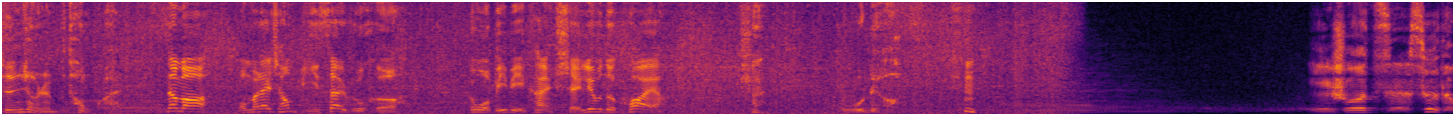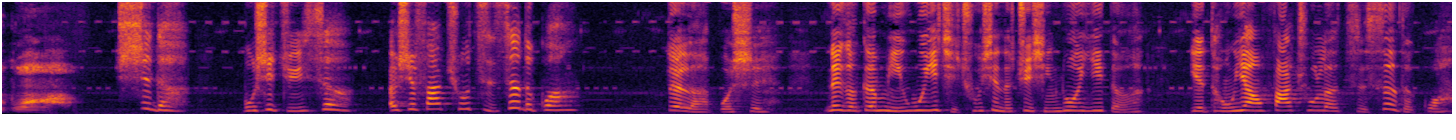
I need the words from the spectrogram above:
真让人不痛快。那么我们来场比赛如何？跟我比比看，谁溜得快啊？哼，无聊。哼。你说紫色的光啊？是的，不是橘色，而是发出紫色的光。对了，博士，那个跟迷雾一起出现的巨型洛伊德，也同样发出了紫色的光。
